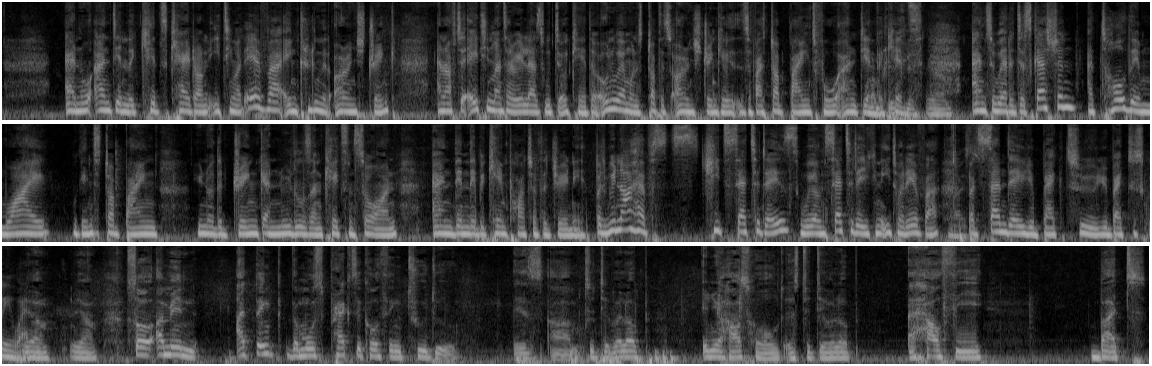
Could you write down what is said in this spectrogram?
and auntie and the kids carried on eating whatever, including that orange drink. And after 18 months, I realized, okay, the only way I'm going to stop this orange drink is if I stop buying it for auntie and the kids. yeah. And so we had a discussion. I told them why we're going to stop buying, you know, the drink and noodles and cakes and so on. And then they became part of the journey. But we now have cheat Saturdays. Where on Saturday you can eat whatever, but Sunday you're back to you're back to square one. Yeah, yeah. So I mean, I think the most practical thing to do is um, to develop in your household is to develop a healthy but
